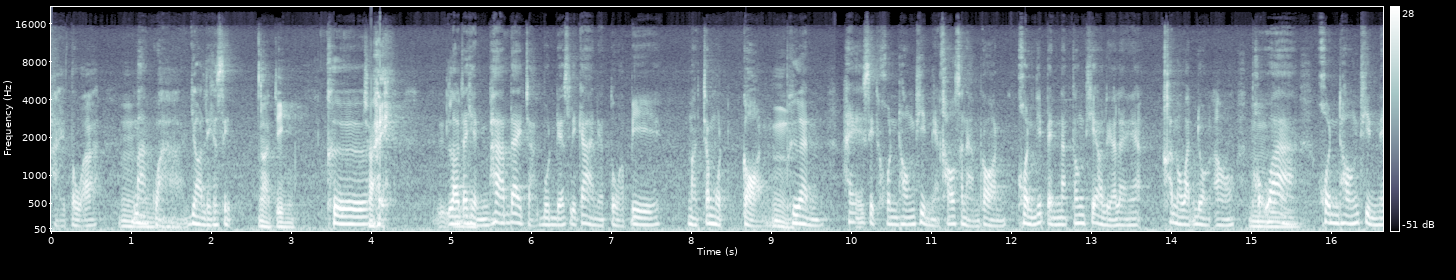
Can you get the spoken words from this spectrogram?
ขายตั๋วอืม มากกว่ายอดลิขสิทธิ์ อ่าจริง คือ ใช่ เราจะเห็นภาพได้จากบุนเดสลิกาเนี่ยตัวปีมักจะหมดก่อนอืม เพื่อนให้สิทธิ์คนท้องถิ่นเนี่ยเข้าสนามก่อน คนที่เป็นนักท่องเที่ยวหรืออะไรเนี่ยค่อยมาวัดดวงเอา เพราะว่าคนท้องถิ่นใน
